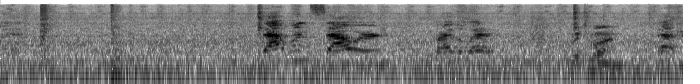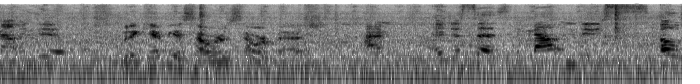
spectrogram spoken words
win. That one's sour, by the way. Which one? That Mountain Dew. But it can't be a sour as Sour Patch. I'm, it just says Mountain Dew. Oh,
